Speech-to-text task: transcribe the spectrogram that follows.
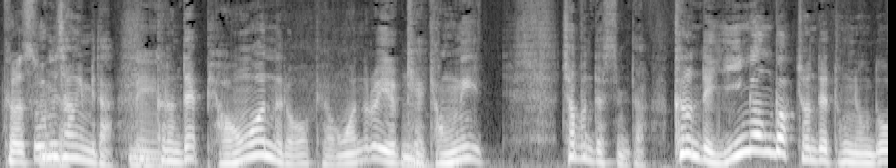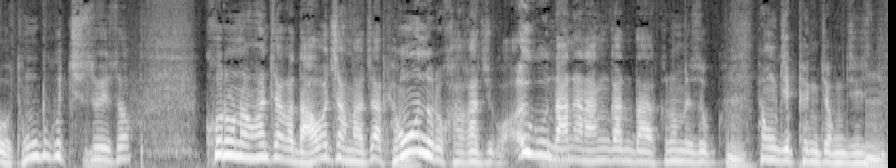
그렇습니다. 음성입니다. 네. 그런데 병원으로 병원으로 이렇게 음. 격리 처분됐습니다. 그런데 이명박 전 대통령도 동부구치소에서 코로나 환자가 나오자마자 병원으로 가가지고 아이고 나는 안 간다 그러면서 음. 형집행정지 음.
